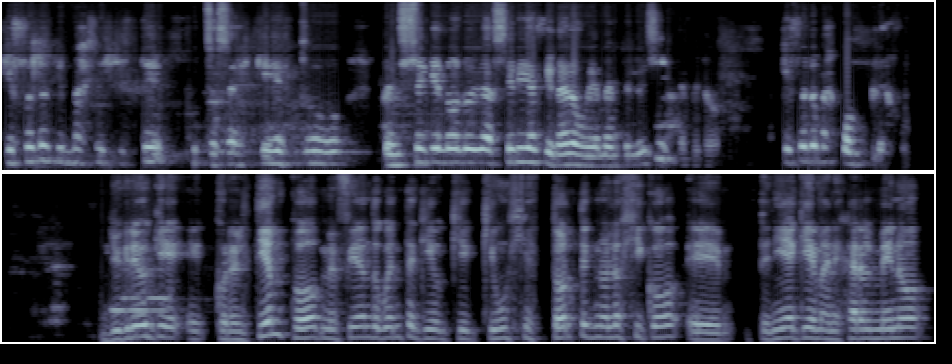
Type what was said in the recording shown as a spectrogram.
¿qué fue lo que más dijiste? Pucha, ¿sabes qué? Esto pensé que no lo iba a hacer y al final obviamente lo hiciste, pero ¿qué fue lo más complejo? Yo creo que eh, con el tiempo me fui dando cuenta que, que, un gestor tecnológico eh, tenía que manejar al menos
